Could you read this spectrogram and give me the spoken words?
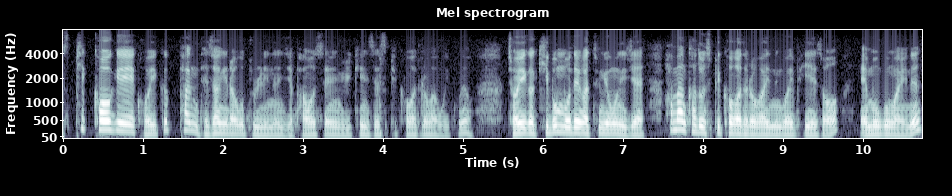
스피커계의 거의 끝판 대장이라고 불리는 이제 바우센 윌킨스 스피커가 들어가고 있고요. 저희가 기본 모델 같은 경우는 이제 하만카돈 스피커가 들어가 있는 거에 비해서 M50i는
